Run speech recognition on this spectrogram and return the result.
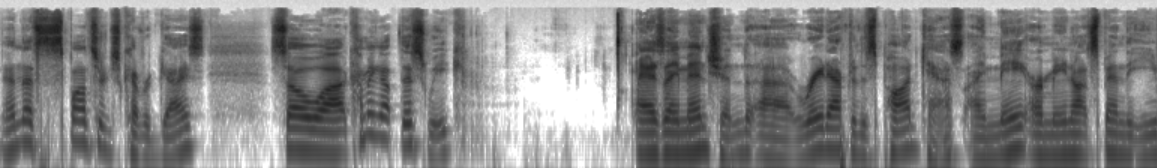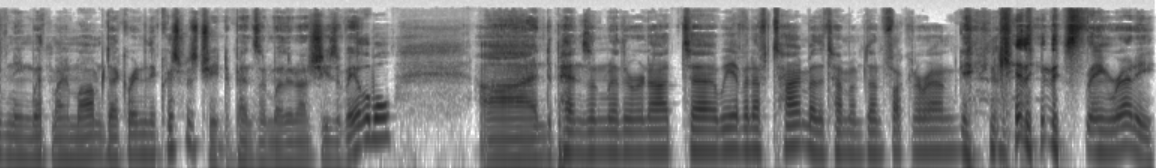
And that's the sponsors covered, guys. So uh, coming up this week. As I mentioned, uh, right after this podcast, I may or may not spend the evening with my mom decorating the Christmas tree. Depends on whether or not she's available, uh, and depends on whether or not uh, we have enough time by the time I'm done fucking around getting this thing ready.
